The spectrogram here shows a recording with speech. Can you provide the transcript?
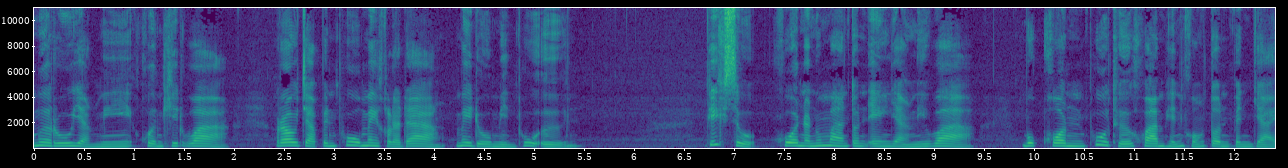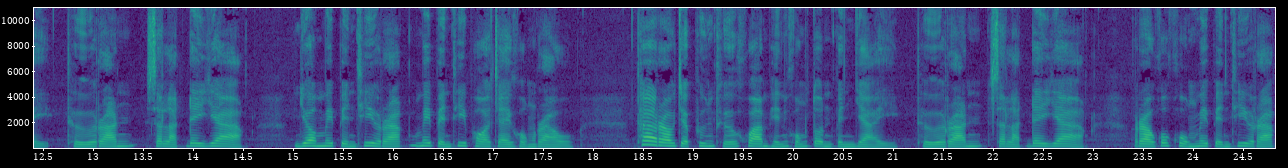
เมื่อรู้อย่างนี้ควรคิดว่า เราจะเป็นผู้ไม่กระด้าง ไม่ดูหมิ่นผู้อื่น ภิกษุควรอนุมานตนเองอย่างนี้ว่า บุคคลผู้ถือความเห็นของตนเป็นใหญ่ ถือรั้น สลัดได้ยาก ย่อมไม่เป็นที่รักไม่เป็นที่พอใจของเรา ถ้าเราจะพึงถือความเห็นของตนเป็นใหญ่ ถือรั้น สลัดได้ยาก เราก็คงไม่เป็นที่รัก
